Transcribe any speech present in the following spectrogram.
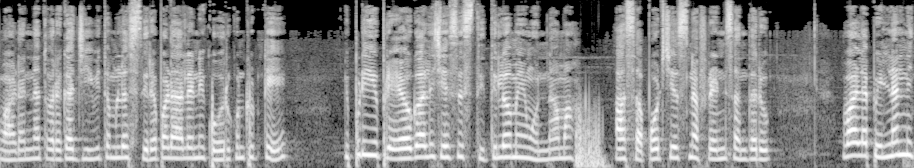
వాడన్నా త్వరగా జీవితంలో స్థిరపడాలని కోరుకుంటుంటే ఇప్పుడు ఈ ప్రయోగాలు చేసే స్థితిలో మేము ఉన్నామా? ఆ సపోర్ట్ చేసిన ఫ్రెండ్స్ అందరూ. వాళ్ళ పిల్లల్ని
